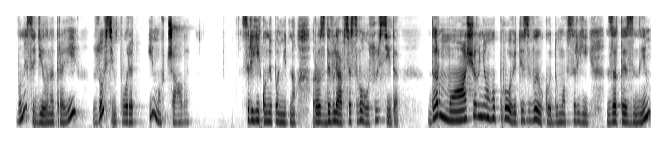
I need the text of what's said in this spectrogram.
Вони сиділи на траві зовсім поряд і мовчали. Сергійко непомітно роздивлявся свого сусіда. Дарма, що в нього провід із вилкою, думав Сергій, зате з ним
